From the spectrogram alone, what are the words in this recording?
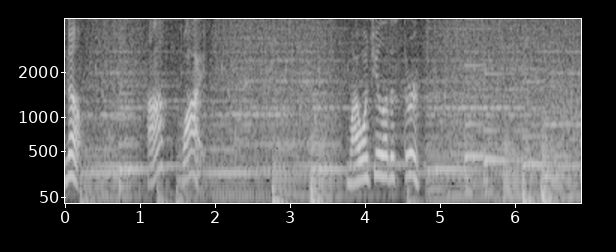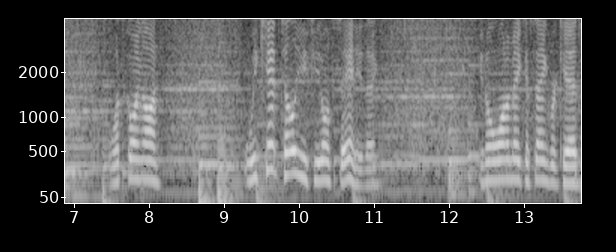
No. Huh? Why? Why won't you let us through? What's going on? We can't tell you if you don't say anything. You don't want to make us angry, kid.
